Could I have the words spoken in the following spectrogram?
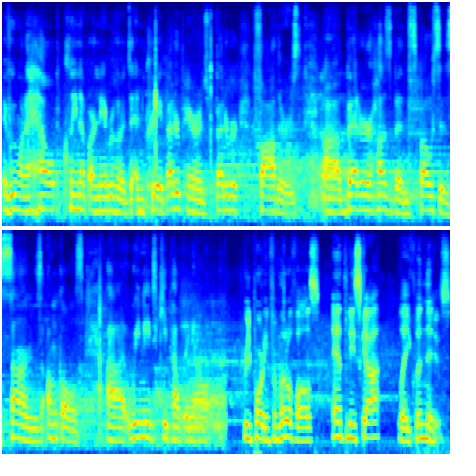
If we want to help clean up our neighborhoods and create better parents, better fathers, uh, better husbands, spouses, sons, uncles, uh, we need to keep helping out. Reporting from Little Falls, Anthony Scott, Lakeland News.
